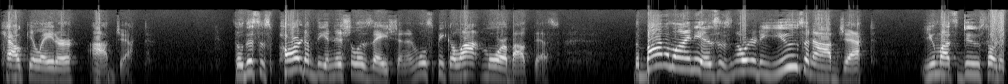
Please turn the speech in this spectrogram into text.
calculator object. So this is part of the initialization, and we'll speak a lot more about this. The bottom line is, is in order to use an object, you must do sort of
